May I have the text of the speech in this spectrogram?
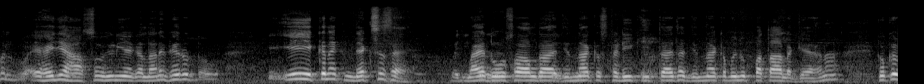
ਮਤਲਬ ਇਹੋ ਜਿਹੇ ਹਾਸੋਹੀਣੀਆਂ ਗੱਲਾਂ ਨੇ। ਫਿਰ ਇਹ ਇੱਕ ਨਾ ਇੱਕ ਨੈਕਸਸ ਹੈ। ਮੈਂ 2 ਸਾਲ ਦਾ ਜਿੰਨਾ ਕੁ ਸਟੱਡੀ ਕੀਤਾ ਜਾਂ ਜਿੰਨਾ ਕੁ ਮੈਨੂੰ ਪਤਾ ਲੱਗਿਆ ਹੈ ਨਾ ਕਿਉਂਕਿ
